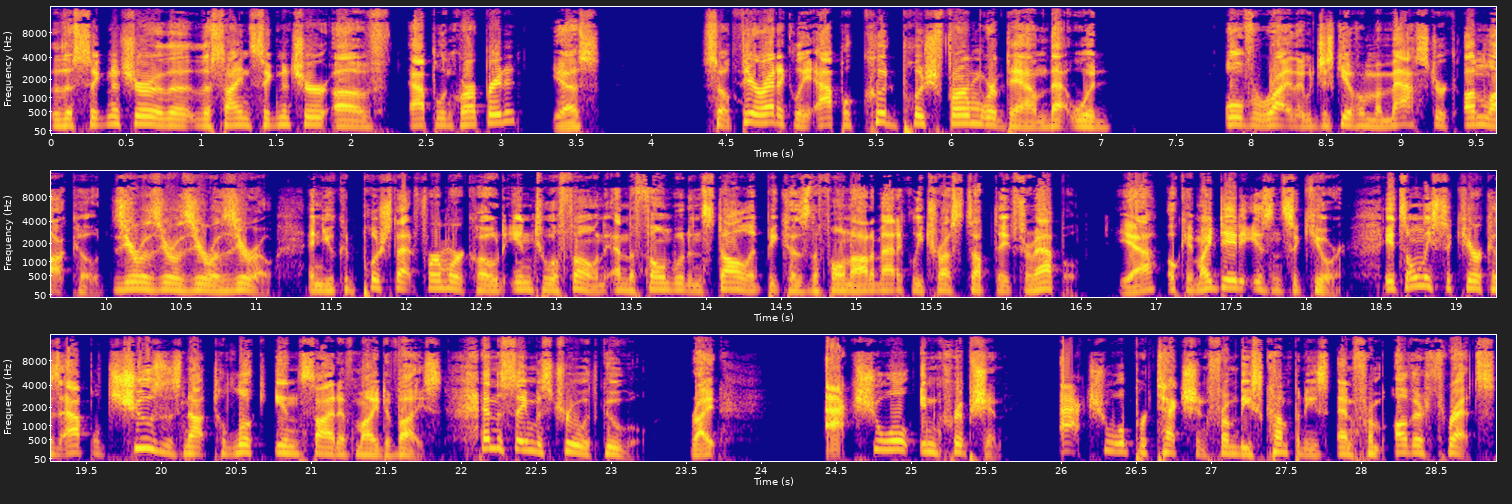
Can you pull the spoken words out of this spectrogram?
the signature, the the signed signature of Apple Incorporated? Yes. So theoretically, Apple could push firmware down that would override. They would just give them a master unlock code 0000, and you could push that firmware code into a phone, and the phone would install it because the phone automatically trusts updates from Apple. Yeah? Okay, my data isn't secure. It's only secure because Apple chooses not to look inside of my device. And the same is true with Google, right? Actual encryption, actual protection from these companies and from other threats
